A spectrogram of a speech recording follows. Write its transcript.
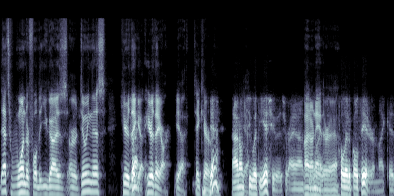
that's wonderful that you guys are doing this. Here they go. Here they are. Yeah take care yeah. of them I don't yeah. see what the issue is, right? I don't, I don't either. Yeah. Political theater. I'm like, uh,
